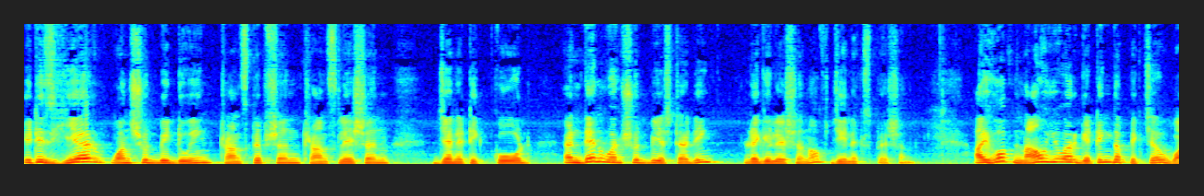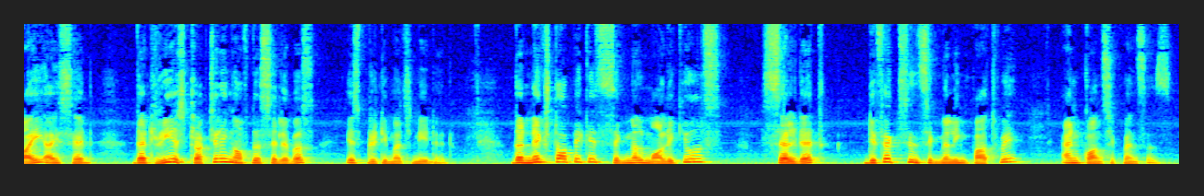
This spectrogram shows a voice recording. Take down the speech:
It is here one should be doing transcription, translation, genetic code and then one should be studying regulation of gene expression. I hope now you are getting the picture why I said that restructuring of the syllabus is pretty much needed. The next topic is signal molecules, cell death, defects in signaling pathway and consequences.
